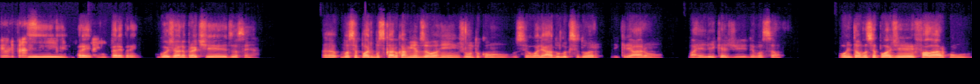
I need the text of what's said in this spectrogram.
eu olho pra e. Peraí, peraí, peraí. O Gojo olha pra ti e diz assim: ah, Você pode buscar o caminho do Zelohim junto com o seu aliado Luxidor e criar um- uma relíquia de devoção. Ou então você pode falar com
